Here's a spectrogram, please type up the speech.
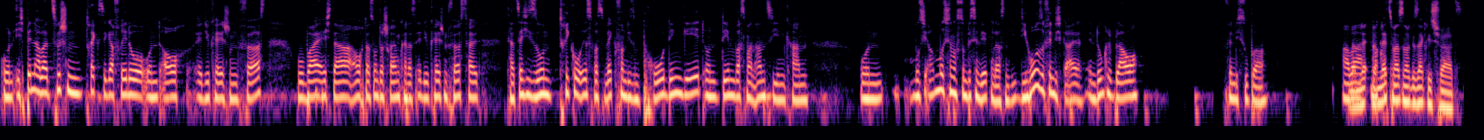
Und ich bin aber zwischen Trek Sigafredo und auch Education First, wobei ich da auch das unterschreiben kann, dass Education First halt tatsächlich so ein Trikot ist, was weg von diesem Pro-Ding geht und dem, was man anziehen kann. Und muss ich auch, muss ich noch so ein bisschen wirken lassen. Die, die Hose finde ich geil. In dunkelblau finde ich super. Aber beim, le beim mal letzten Mal hast du noch gesagt, die ist schwarz.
